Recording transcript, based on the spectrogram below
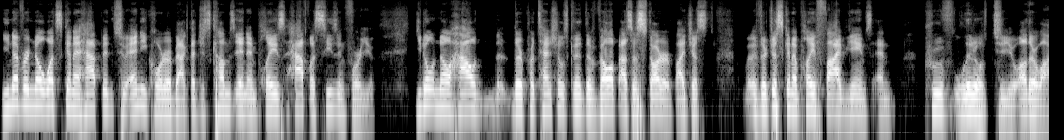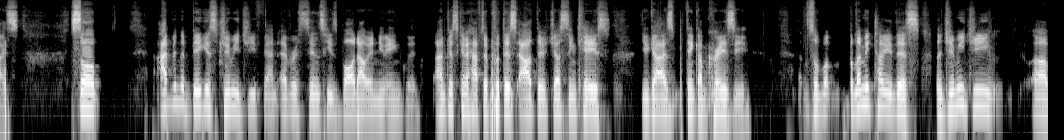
You never know what's going to happen to any quarterback that just comes in and plays half a season for you. You don't know how th- their potential is going to develop as a starter by just if they're just going to play five games and prove little to you otherwise. So I've been the biggest Jimmy G fan ever since he's balled out in New England. I'm just going to have to put this out there just in case you guys think I'm crazy. So, but, but let me tell you this the Jimmy G, uh,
